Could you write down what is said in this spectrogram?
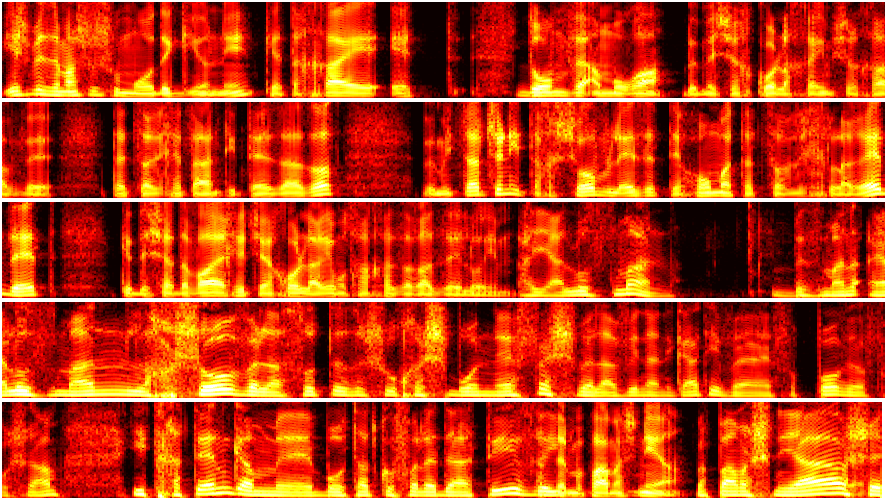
ויש בזה משהו שהוא מאוד הגיוני, כי אתה חי את סדום ועמורה במשך כל החיים שלך, ואתה צריך את האנטיתזה הזאת, ומצד שני, תחשוב לאיזה תהום אתה צריך לרדת, כדי שהדבר היחיד שיכול להרים אותך חזרה זה אלוהים. היה לו זמן. בזמן, היה לו זמן לחשוב ולעשות איזשהו חשבון נפש ולהבין לאן הגעתי ואיפה פה ואיפה שם. התחתן גם אה, באותה תקופה לדעתי, אתם בפעם השנייה. בפעם השנייה, כן.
